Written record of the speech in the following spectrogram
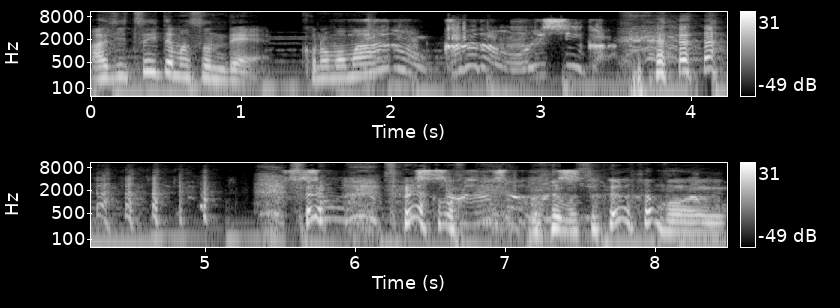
味ついてますんで、このまま。えでも、美味しいから。それそれはもう、それはもう、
